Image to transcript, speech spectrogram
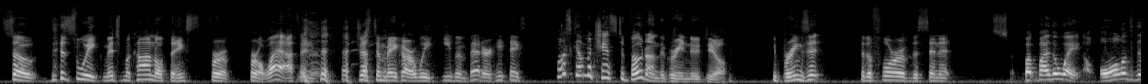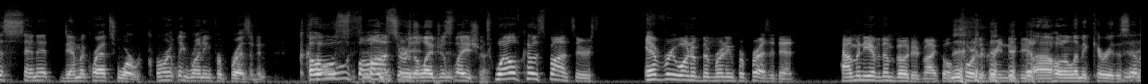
So this week, Mitch McConnell thinks, for for a laugh, and just to make our week even better, he thinks, well, let's give him a chance to vote on the Green New Deal. He brings it to the floor of the Senate. But by the way, all of the Senate Democrats who are currently running for president co-sponsor the legislation. 12 co-sponsors, every one of them running for president. How many of them voted, Michael, for the Green New Deal? Uh, hold on, let me carry this out.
